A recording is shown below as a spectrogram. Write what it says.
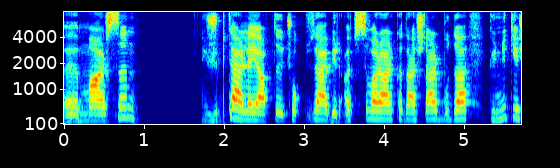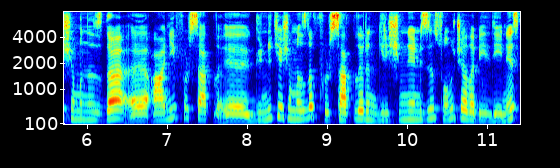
E, Mars'ın Jüpiter'le yaptığı çok güzel bir açısı var arkadaşlar. Bu da günlük yaşamınızda e, ani fırsat e, günlük yaşamınızda fırsatların, girişimlerinizin sonuç alabildiğiniz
